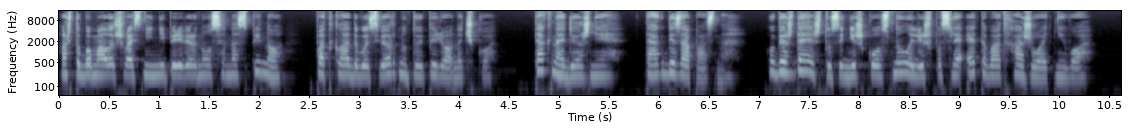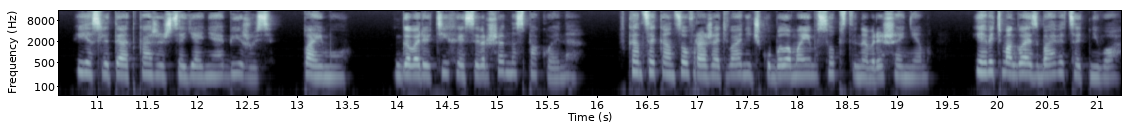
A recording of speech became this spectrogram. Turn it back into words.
А чтобы малыш во сне не перевернулся на спину, подкладываю свернутую пеленочку. Так надежнее, так безопасно. Убеждаюсь, что сынишка и лишь после этого отхожу от него. Если ты откажешься, я не обижусь. Пойму. Говорю тихо и совершенно спокойно. В конце концов, рожать Ванечку было моим собственным решением. Я ведь могла избавиться от него.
